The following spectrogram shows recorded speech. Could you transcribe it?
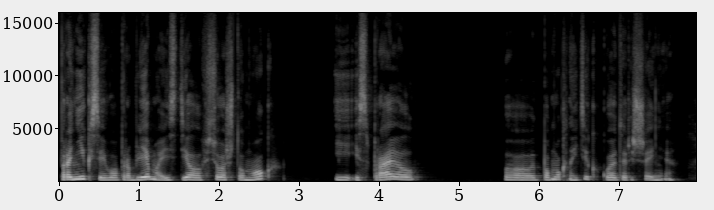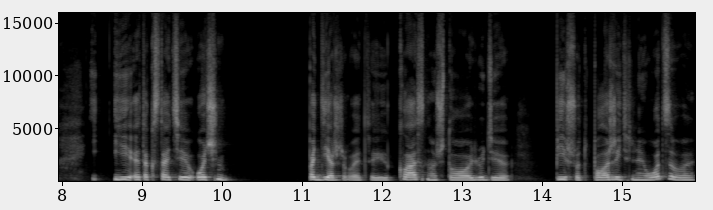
проникся его проблемой и сделал все, что мог, и исправил, э, помог найти какое-то решение. И это, кстати, очень поддерживает. И классно, что люди пишут положительные отзывы.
